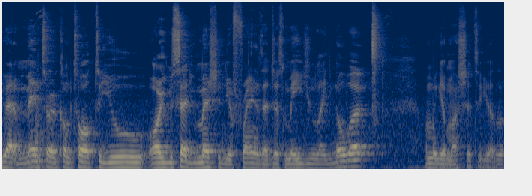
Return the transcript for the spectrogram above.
you had a mentor come talk to you, or you said you mentioned your friends that just made you like, you know what, I'm gonna get my shit together.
